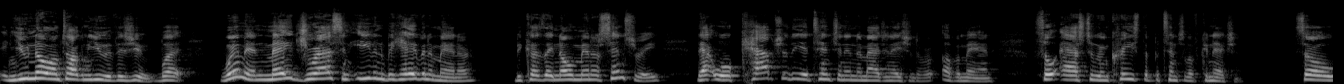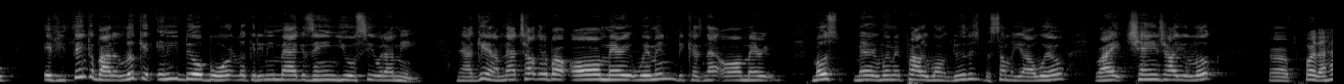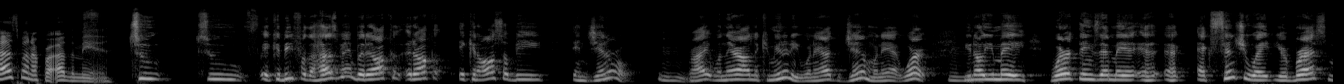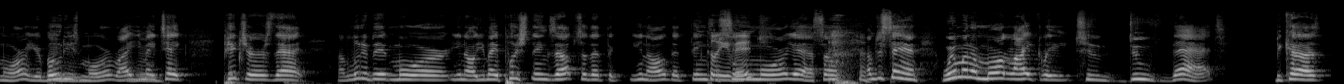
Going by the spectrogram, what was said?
And you know I'm talking to you if it's you. But women may dress and even behave in a manner because they know men are sensory that will capture the attention and imagination of, of a man so as to increase the potential of connection. So if you think about it, look at any billboard, look at any magazine, you'll see what I mean. Now, again, I'm not talking about all married women because not all married, most married women probably won't do this, but some of y'all will, right? Change how you look. Uh, For the husband or for other men? to to it could be for the husband, but it all, it all it can also be in general, Mm-hmm. right? When they're out in the community, when they're at the gym, when they're at work, Mm-hmm. you know, you may wear things that may uh, uh, accentuate your breasts more, your booties Mm-hmm. more, right? You may take pictures that a little bit more, you know, you may push things up so that the, you know, that things are seen more. Yeah. So I'm just saying women are more likely to do that because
